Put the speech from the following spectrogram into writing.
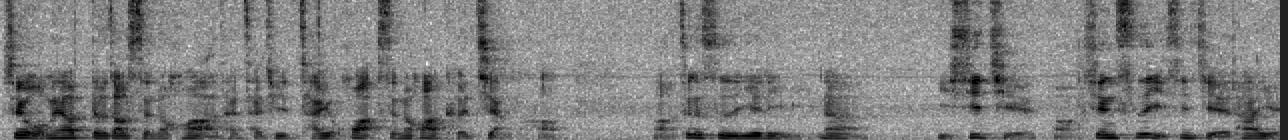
所以我们要得着神的话，才才去才有话，神的话可讲啊。啊，这个是耶利米。那以西结啊，先知以西结他也。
